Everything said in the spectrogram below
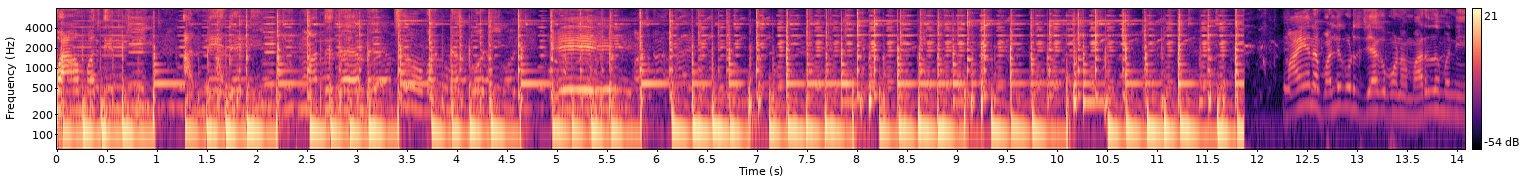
பாமதினி அன்னேதடி மதுரை மருதமணி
